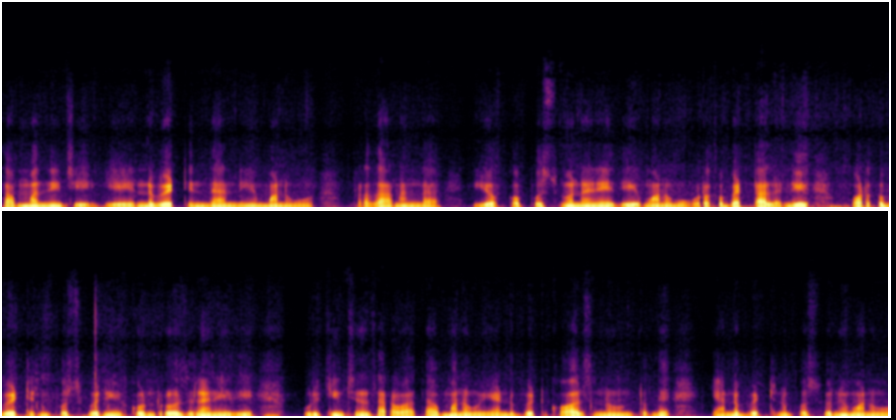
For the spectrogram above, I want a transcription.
సంబంధించి ఎండబెట్టిన దాన్ని మనము ప్రధానంగా ఈ యొక్క పసుపుని అనేది మనం ఉడకబెట్టాలండి. ఉడకబెట్టిన పసుపుని కొన్ని రోజులు అనేది ఉడికించిన తర్వాత మనము ఎండబెట్టుకోవాల్సి ఉంటుంది. ఎండబెట్టిన పసుపుని మనము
